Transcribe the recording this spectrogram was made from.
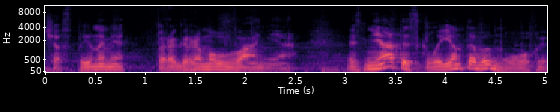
частинами програмування, зняти з клієнта вимоги,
